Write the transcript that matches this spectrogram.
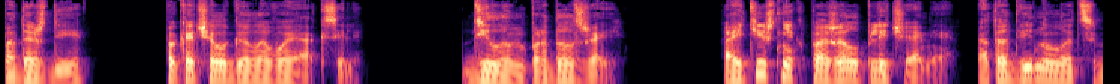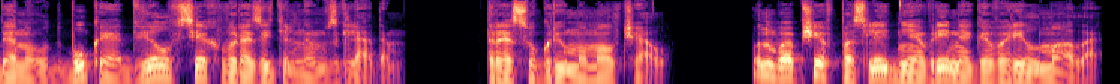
«Подожди», – покачал головой Аксель. «Дилан, продолжай». Айтишник пожал плечами, отодвинул от себя ноутбук и обвел всех выразительным взглядом. Тресс угрюмо молчал. Он вообще в последнее время говорил мало,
